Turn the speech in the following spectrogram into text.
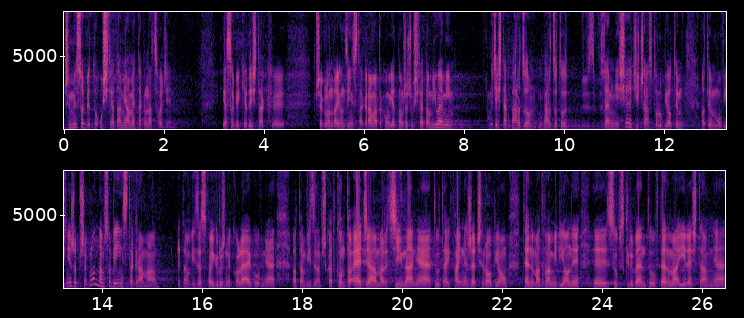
czy my sobie to uświadamiamy tak na co dzień? Ja sobie kiedyś tak, y, przeglądając Instagrama, taką jedną rzecz uświadomiłem i gdzieś tak bardzo, bardzo to we mnie siedzi, często lubię o tym, o tym mówić, nie? że przeglądam sobie Instagrama, i tam widzę swoich różnych kolegów, nie? O tam widzę na przykład konto Edzia, Marcina, nie? Tutaj fajne rzeczy robią. Ten ma dwa miliony y, subskrybentów, ten ma ileś tam, nie?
